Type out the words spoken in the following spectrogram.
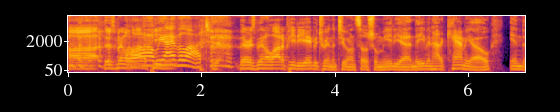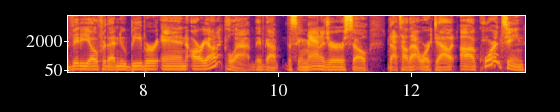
Uh, there's been a lot Oh, of we PD have a lot. There's been a lot of PDA between the two on social media, and they even had a cameo in the video for that new Bieber and Ariana collab. They've got the same manager, so that's how that worked out. Uh, quarantine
